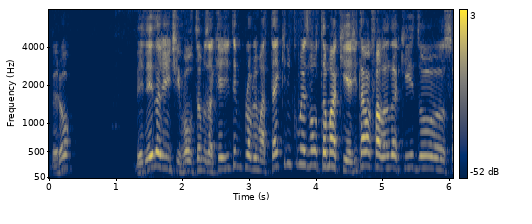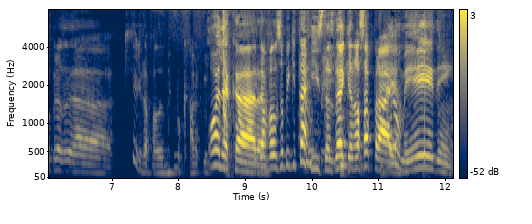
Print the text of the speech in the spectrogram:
Liberou? Beleza, gente, voltamos aqui. A gente teve um problema técnico, mas voltamos aqui. A gente tava falando aqui do, sobre a. O que, que a gente tá falando mesmo, Carlos? Olha, A gente cara. tava falando sobre guitarristas, né? Que é a nossa praia. Iron Maiden.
